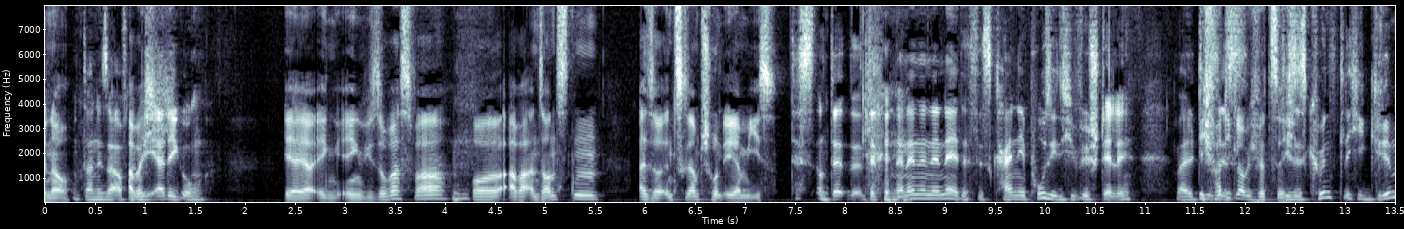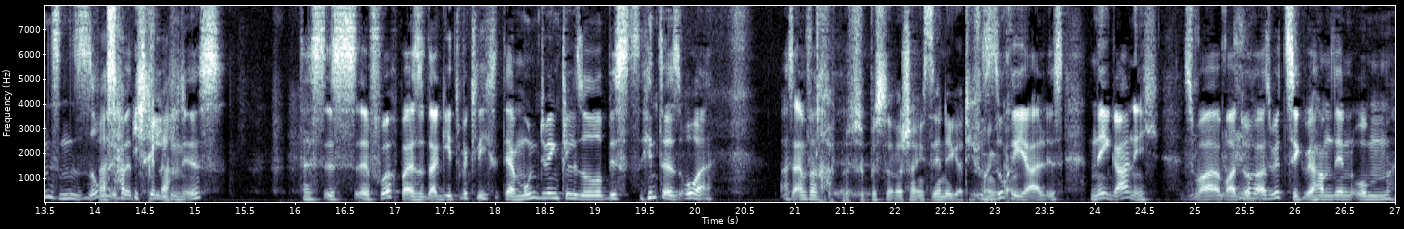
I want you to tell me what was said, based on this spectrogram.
Genau. Und dann ist er auf ich- Beerdigung. Ja, ja, irg- irgendwie sowas war. Mhm. Oh, aber ansonsten, also insgesamt schon eher mies. Das, und der, der, nein, nein, nein, nein, nein, das ist keine positive Stelle. Weil Ich fand die, glaub ich, witzig. Dieses künstliche Grinsen so Was übertrieben ist, das ist äh, furchtbar. Also da geht wirklich der Mundwinkel so bis hinter das Ohr. Was einfach äh, Du bist da wahrscheinlich sehr negativ rangegangen. surreal ist. Nee, gar nicht. Es war, war durchaus witzig. Wir haben den um,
